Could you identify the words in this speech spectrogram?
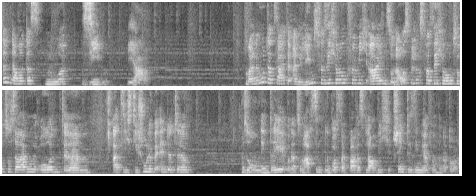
dann dauert das nur sieben Jahre. Meine Mutter zahlte eine Lebensversicherung für mich ein, so eine Ausbildungsversicherung sozusagen. Und ähm, als ich die Schule beendete, so um den Dreh oder zum 18. Geburtstag war das, glaube ich, schenkte sie mir 500 Euro.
